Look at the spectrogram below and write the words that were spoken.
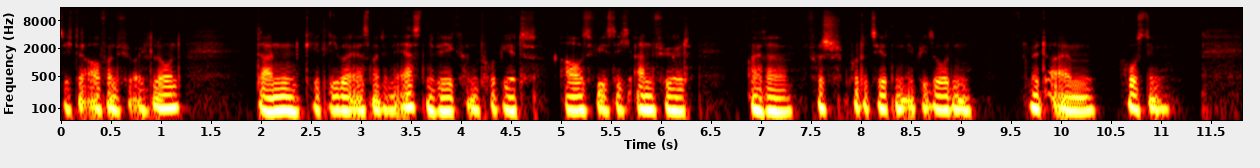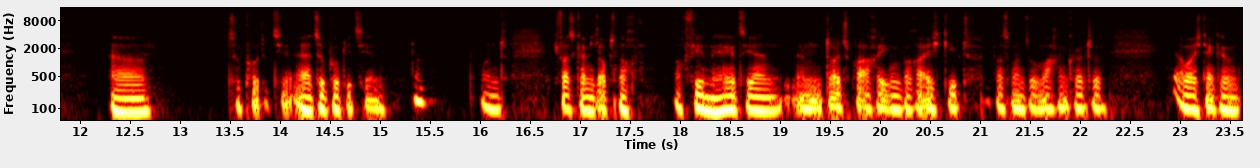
sich der Aufwand für euch lohnt, dann geht lieber erstmal den ersten Weg und probiert aus, wie es sich anfühlt, eure frisch produzierten Episoden mit einem Hosting äh, zu, äh, zu publizieren. Und ich weiß gar nicht, ob es noch, noch viel mehr jetzt hier im, im deutschsprachigen Bereich gibt, was man so machen könnte. Aber ich denke,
